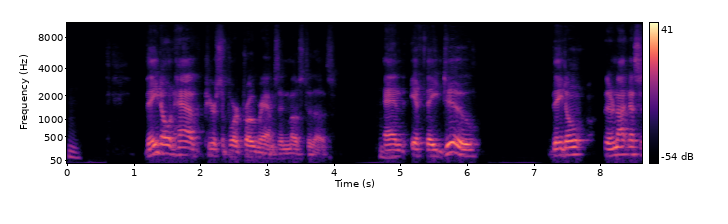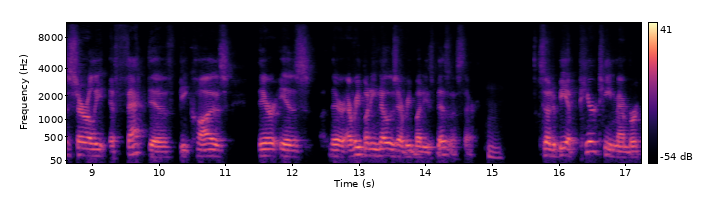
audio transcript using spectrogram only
Hmm. They don't have peer support programs in most of those. Hmm. And if they do, they don't they're not necessarily effective because there is there everybody knows everybody's business there. Hmm. So to be a peer team member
